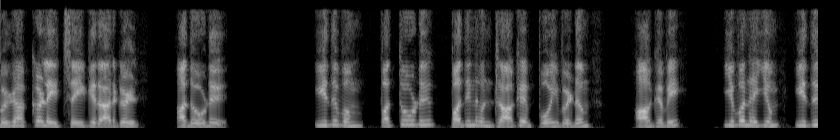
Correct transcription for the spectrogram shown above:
விழாக்களை செய்கிறார்கள். அதோடு இதுவும் பத்தோடு பதினொன்றாக போய்விடும். ஆகவே இவனையும் இது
